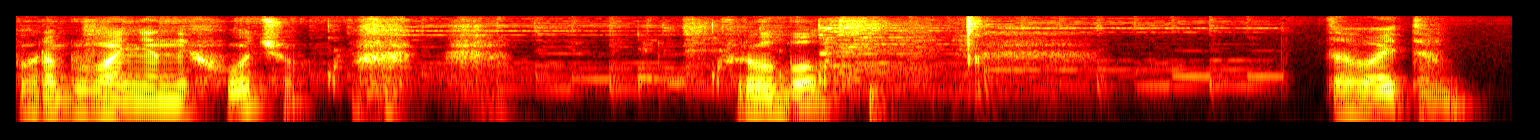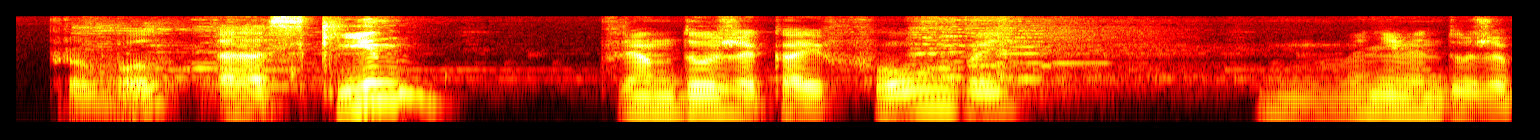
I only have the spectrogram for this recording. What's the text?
пограбування не хочу. Фролбол. Давайте фролбол. Е, скін. Прям дуже кайфовий. Мені він дуже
